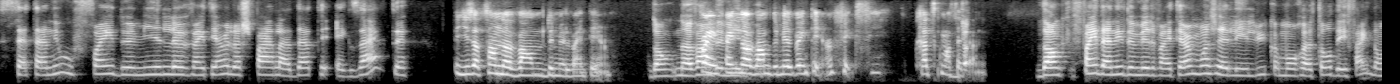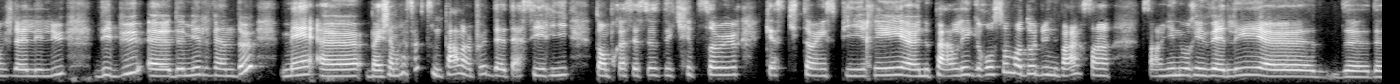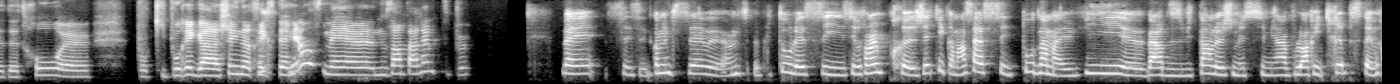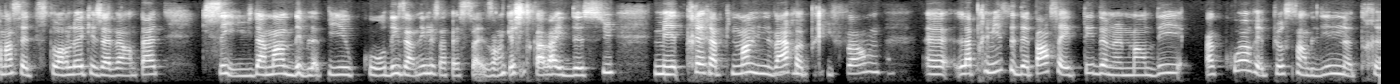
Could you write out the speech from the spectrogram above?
cette année ou fin 2021. Là, je perds la date exacte. Il est sorti en novembre 2021. Donc, novembre, fin, 2021. fin novembre 2021, fait pratiquement cette année. Donc, fin d'année 2021, moi, je l'ai lu comme au retour des fêtes, donc je l'ai lu début 2022. Euh, Mais euh, ben, j'aimerais ça que tu nous parles un peu de ta série, ton processus d'écriture, qu'est-ce qui t'a inspiré, euh, nous parler grosso modo de l'univers sans, rien nous révéler de, trop pour, qui pourrait gâcher notre expérience, mais nous en parler un petit peu. Ben, c'est comme je disais un petit peu plus tôt, c'est vraiment un projet qui a commencé assez tôt dans ma vie. Euh, vers 18 ans, là, je me suis mis à vouloir écrire. C'était vraiment cette histoire-là que j'avais en tête, qui s'est évidemment développée au cours des années. Là, ça fait 16 ans que je travaille dessus. Mais très rapidement, l'univers a pris forme. Euh, la prémisse de départ, ça a été de me demander à quoi aurait pu ressembler notre,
